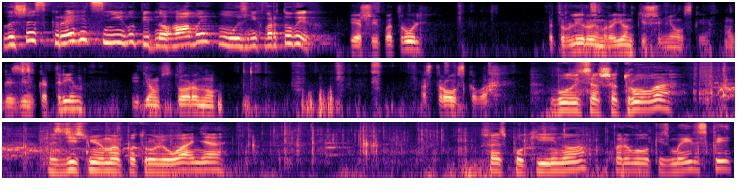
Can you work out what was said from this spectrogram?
лише скрегіт снігу під ногами мужніх вартових. Пеший патруль. Патрулируем район Кишиневской. Магазин Катрин. Идем в сторону Островского. Вулиця Шатрова. Здійснюємо патрулювання. Все спокійно. Перевулок Ізмаїльський.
